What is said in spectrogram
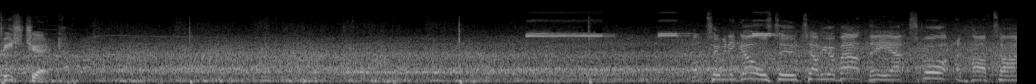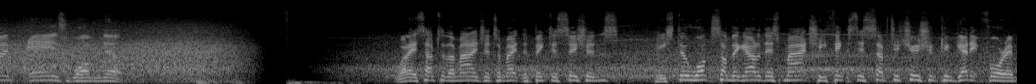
Piszczek. Not too many goals to tell you about. The uh, score at half-time is 1-0. Well, it's up to the manager to make the big decisions. He still wants something out of this match. He thinks this substitution can get it for him.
